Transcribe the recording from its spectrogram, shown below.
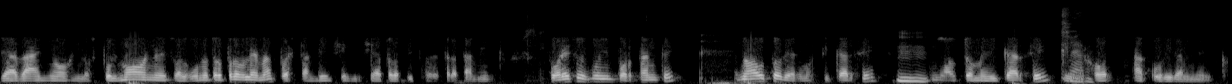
ya daño en los pulmones o algún otro problema, pues también se inicia otro tipo de tratamiento. Por eso es muy importante no autodiagnosticarse ni automedicarse, y mejor acudir al médico.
